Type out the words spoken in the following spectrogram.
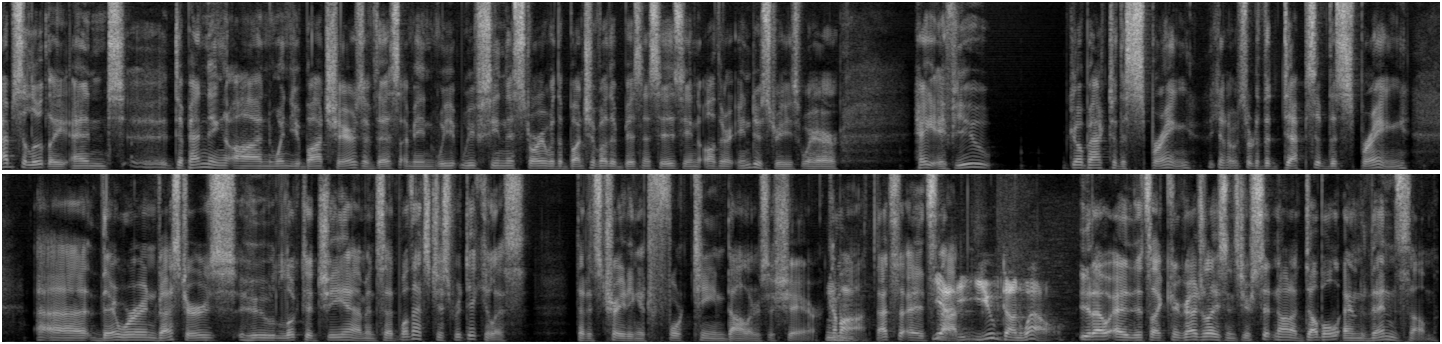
Absolutely, and uh, depending on when you bought shares of this, I mean, we we've seen this story with a bunch of other businesses in other industries where, hey, if you go back to the spring, you know, sort of the depths of the spring, uh, there were investors who looked at GM and said, "Well, that's just ridiculous." That it's trading at fourteen dollars a share. Come mm-hmm. on, that's it's yeah. Not, you've done well. You know, and it's like congratulations, you're sitting on a double and then some.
